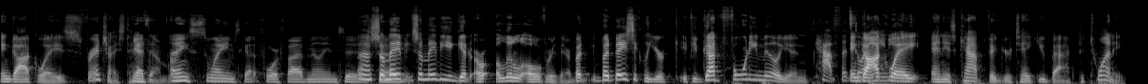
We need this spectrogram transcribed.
Ngakoue's franchise tag Yeah, I, th- number. I think Swaim's got four or five million too. Uh, so maybe so maybe you get a, a little over there, but but basically you're if you've got forty million, Half it's Ngakoue and his cap figure take you back to twenty.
